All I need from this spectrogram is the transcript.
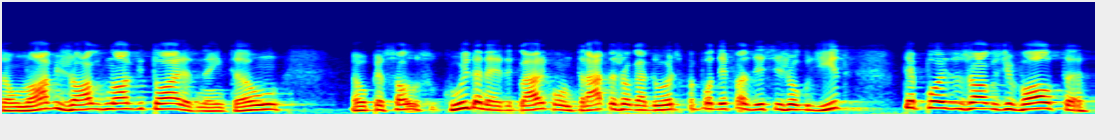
São nove jogos, nove vitórias, né? Então, é, o pessoal cuida, né? Claro, contrata jogadores para poder fazer esse jogo de ida. Depois os jogos de volta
